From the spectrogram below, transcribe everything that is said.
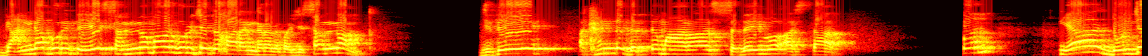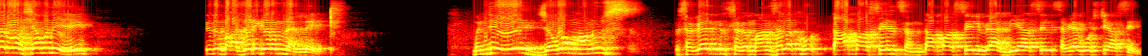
गाणगापूर इथे संगमावर गुरुक्षेत्र पारायण करायला पाहिजे. संगम. जिथे अखंड दत्त महाराज सदैव असतात. पण या दोन चार वर्षामध्ये तिथं बाजारीकरण झालंय. म्हणजे जेव्हा माणूस सगळ्यात सगळ्या माणसाला खूप ताप असेल संताप असेल व्याधी असेल सगळ्या गोष्टी असेल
